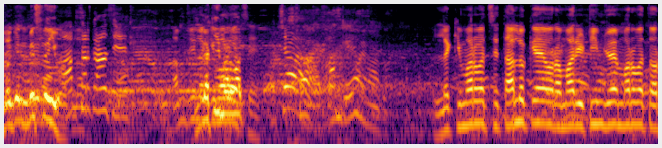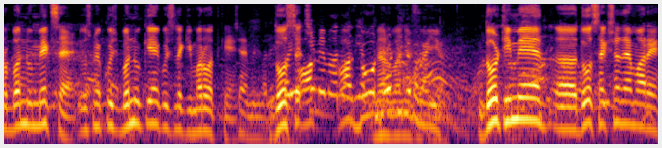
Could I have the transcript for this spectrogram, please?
लेकिन मिस नहीं हुआ। आप सर कहाँ से हैं? लकी मरवत। से। अच्छा लकी मरवत से ताल्लुक है और हमारी टीम जो है मरवत और बनू मिक्स है। उसमें कुछ बनू के हैं कुछ लकी मरवत के हैं। दो से दो दो टीमें दो दो सेक्शन है हमारे।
